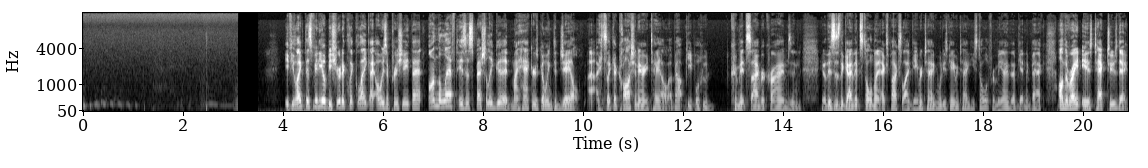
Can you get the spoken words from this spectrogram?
If you like this video, be sure to click like. I always appreciate that. On the left is especially good. My hacker's going to jail. Uh, It's like a cautionary tale about people who commit cyber crimes and you know this is the guy that stole my Xbox Live gamer tag, Woody's gamer tag. He stole it from me. I ended up getting it back. On the right is Tac Tuesday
